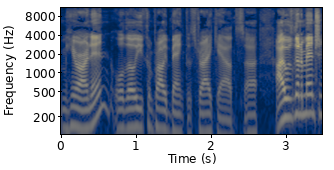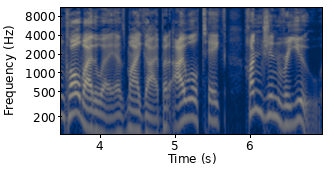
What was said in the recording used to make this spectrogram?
from here on in, although you can probably bank the strikeouts. Uh, I was going to mention Cole, by the way, as my guy, but I will take Hyun-Jin Ryu.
